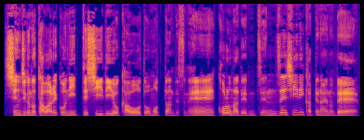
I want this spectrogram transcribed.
新宿のタワレコに行って CD を買おうと思ったんですね。コロナで全然 CD 買ってないので、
